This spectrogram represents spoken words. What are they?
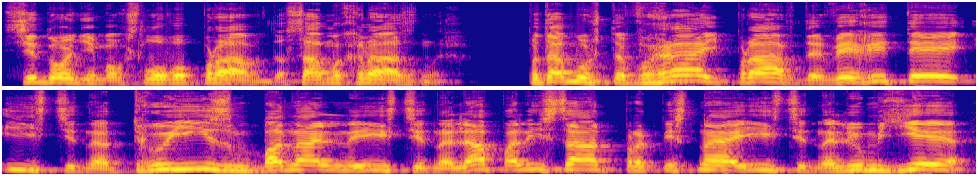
синонимов слова правда, самых разных. Потому что в рай правда, верите истина, труизм банальная истина, ля палисад прописная истина, люмье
